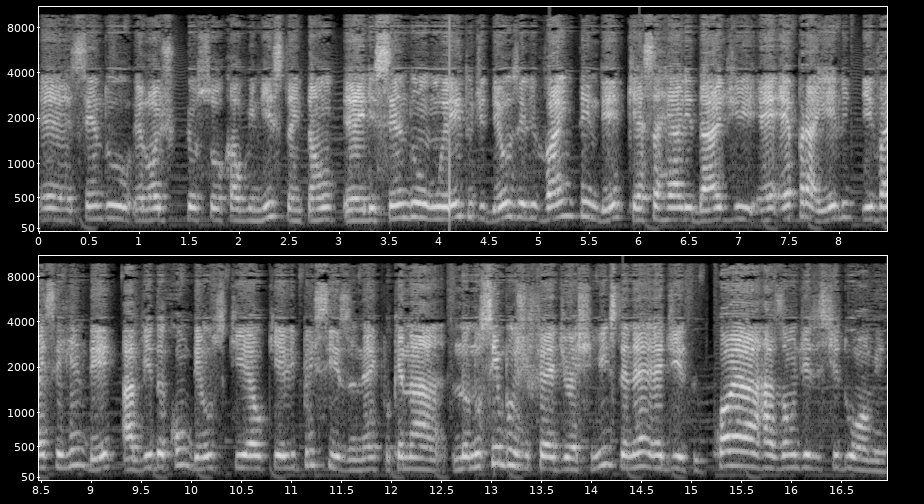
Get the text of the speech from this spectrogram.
é, sendo, é lógico que eu sou calvinista, então é, ele sendo um eleito de Deus, ele vai entender que essa realidade é, é para ele e vai se render à vida com Deus, que é o que ele precisa, né? Porque na, no, no símbolos de fé de Westminster, né, é dito qual é a razão de existir do homem?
